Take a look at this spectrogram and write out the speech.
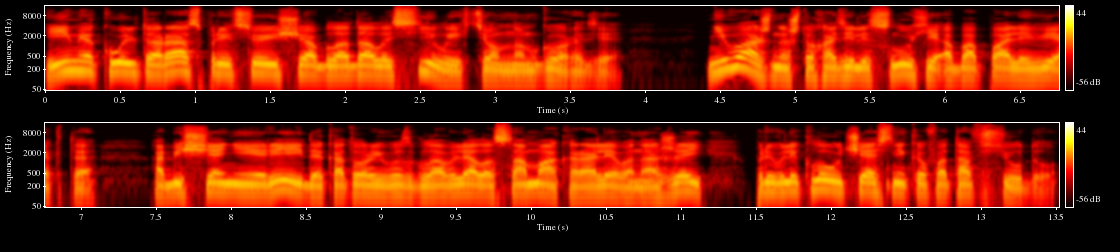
Имя культа Распри все еще обладало силой в темном городе. Неважно, что ходили слухи об опале Векта, обещание рейда, который возглавляла сама королева ножей, привлекло участников отовсюду.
